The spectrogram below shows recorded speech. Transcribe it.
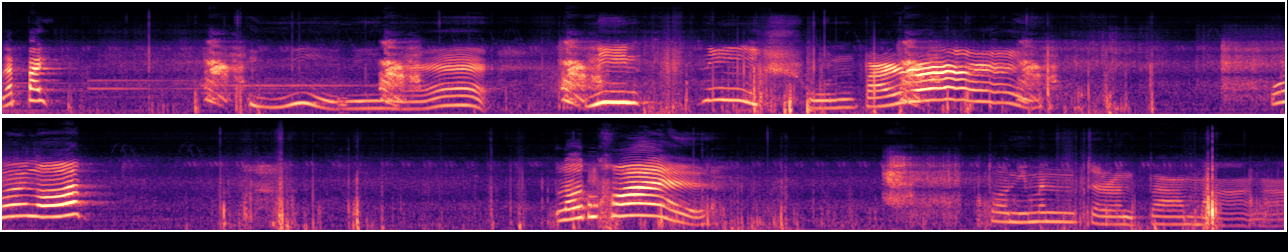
และไปอีนี่แน่นี่นี่ชนไปเลยโอ้ยรถ รถค่อย ตอนนี้มันจะรันตามมานะ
